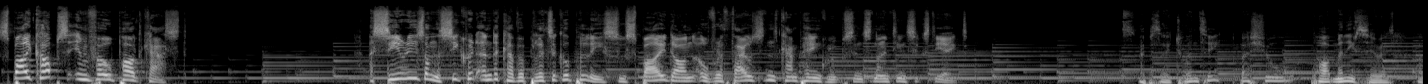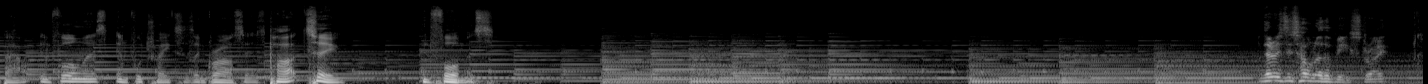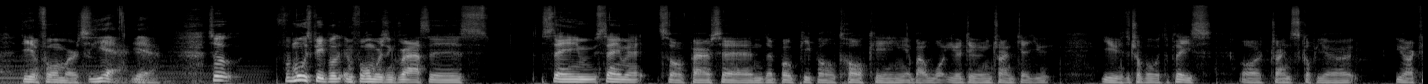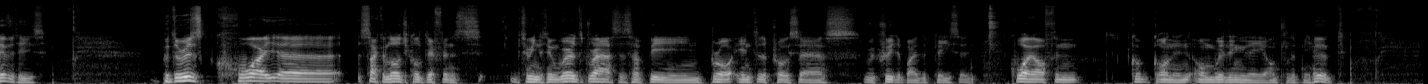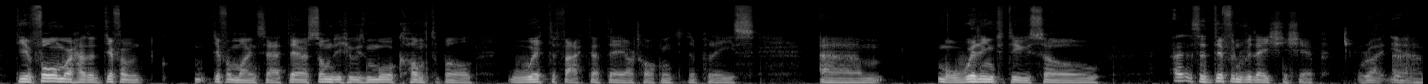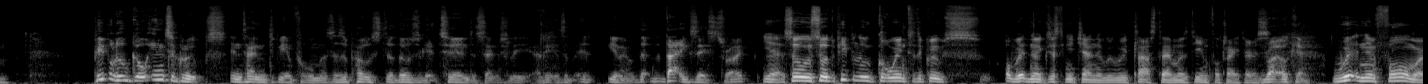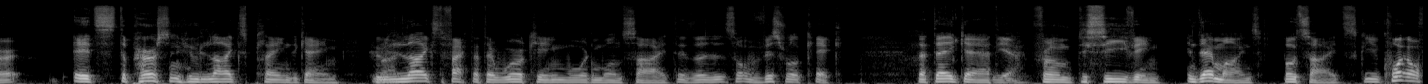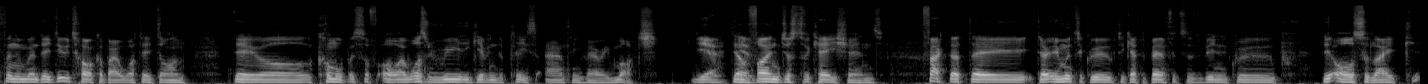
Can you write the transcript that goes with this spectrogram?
Spy Cops Info Podcast. A series on the secret undercover political police who spied on over a thousand campaign groups since 1968. Episode 20, special part mini series about informers, infiltrators, and grasses. Part 2 Informers. There is this whole other beast, right? The informers. Yeah, yeah. So for most people, informers and grasses, same same sort of person. They're both people talking about what you're doing, trying to get you you into trouble with the police or trying to scupper your your activities. But there is quite a psychological difference between the two. Whereas grasses have been brought into the process, recruited by the police, and quite often gone in unwillingly until they've been hooked. The informer has a different different mindset. They're somebody who's more comfortable with the fact that they are talking to the police, um, more willing to do so. And it's a different relationship. Right, yeah. Um, People who go into groups intending to be informers as opposed to those who get turned, essentially. I think it's, a, it, you know, that, that exists, right? yeah. So, so the people who go into the groups with an existing agenda, we would class them as the infiltrators. Right, okay. With an informer, it's the person who likes playing the game, who Right. likes the fact that they're working more than one side. There's a sort of visceral kick that they get Yeah. from deceiving, in their minds, both sides. You quite often, when they do talk about what they've done, they'll come up with stuff. Oh, I wasn't really giving the police anything very much. Yeah. They'll yeah. find justifications. The fact that they they're in with the group to get the benefits of being in the group. They also like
